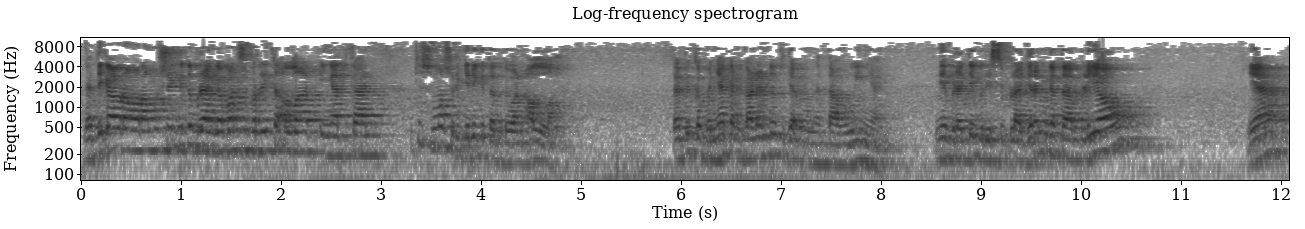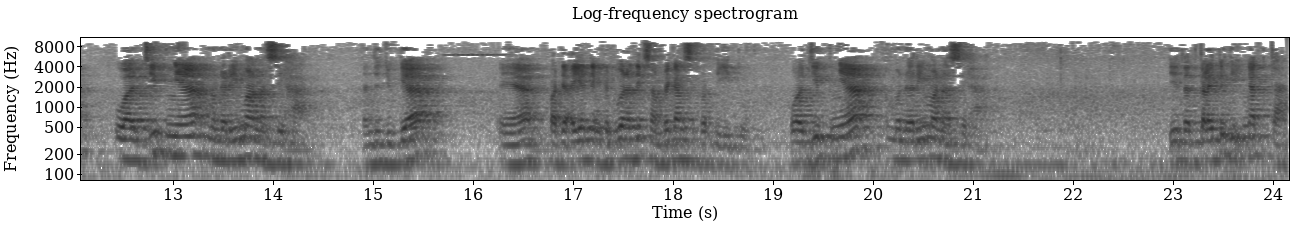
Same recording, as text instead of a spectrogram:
Ketika orang-orang musyrik itu beranggapan seperti itu Allah ingatkan itu semua sudah jadi ketentuan Allah. Tapi kebanyakan kalian itu tidak mengetahuinya. Ini berarti berisi pelajaran kata beliau ya wajibnya menerima nasihat. Nanti juga ya pada ayat yang kedua nanti disampaikan seperti itu. Wajibnya menerima nasihat. Jadi tatkala itu diingatkan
